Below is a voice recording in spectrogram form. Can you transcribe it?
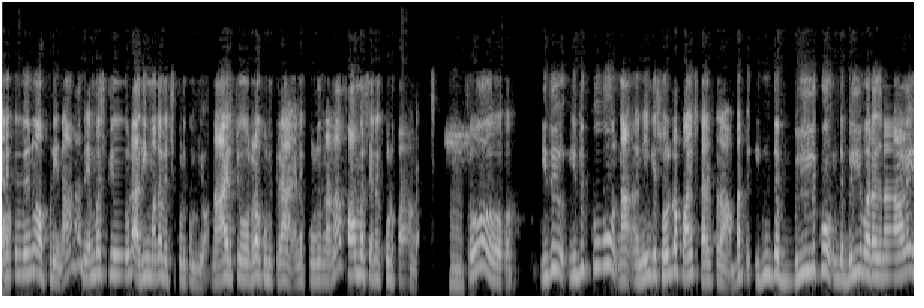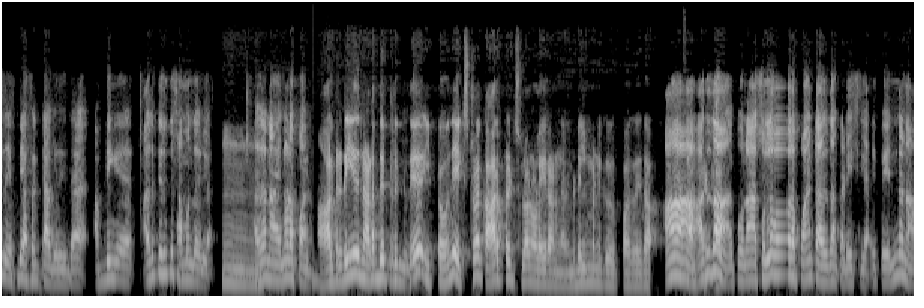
எனக்கு வேணும் அப்படின்னா நான் அந்த எம்எஸ்பியோட அதிகமா தான் வச்சு கொடுக்க முடியும். நான் ஆயிரத்தி ஒரு ரூபா கொடுக்குறேன். எனக்கு கொடுனா ஃபார்மர்ஸ் எனக்கு கொடுப்பாங்க. சோ இது இதுக்கும் நான் நீங்க சொல்ற பாயிண்ட்ஸ் கரெக்ட் தான். பட் இந்த பில்லுக்கும் இந்த பில் வர்றதுனால இது எப்படி அஃபெக்ட் ஆகுது இத? அப்படிங்க அதுக்கு இதுக்கு சம்பந்தம் இல்ல. அதான் நான் என்னோட பாயிண்ட் ஆல்ரெடி நடந்துட்டு இருக்குது. இப்ப வந்து எக்ஸ்ட்ரா கார்பரேட்ஸ் எல்லாம் நுழையிறானுங்க. அந்த மிடில்மேனுக்கு ஆஹ் அதுதான். இப்போ நான் சொல்ல வர பாயிண்ட் அதுதான் கடைசியில. இப்போ என்னன்னா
